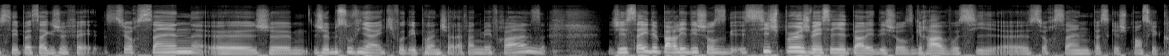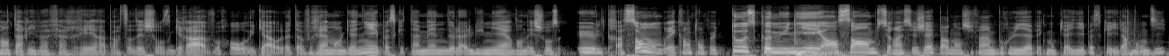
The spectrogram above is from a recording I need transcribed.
c'est pas ça que je fais. Sur scène, je, je, me souviens qu'il faut des punchs à la fin de mes phrases. J'essaye de parler des choses. Si je peux, je vais essayer de parler des choses graves aussi euh, sur scène parce que je pense que quand tu arrives à faire rire à partir des choses graves, holy cow, tu as vraiment gagné parce que tu amènes de la lumière dans des choses ultra sombres et quand on peut tous communier ensemble sur un sujet, pardon, j'ai fait un bruit avec mon cahier parce qu'il a rebondi.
